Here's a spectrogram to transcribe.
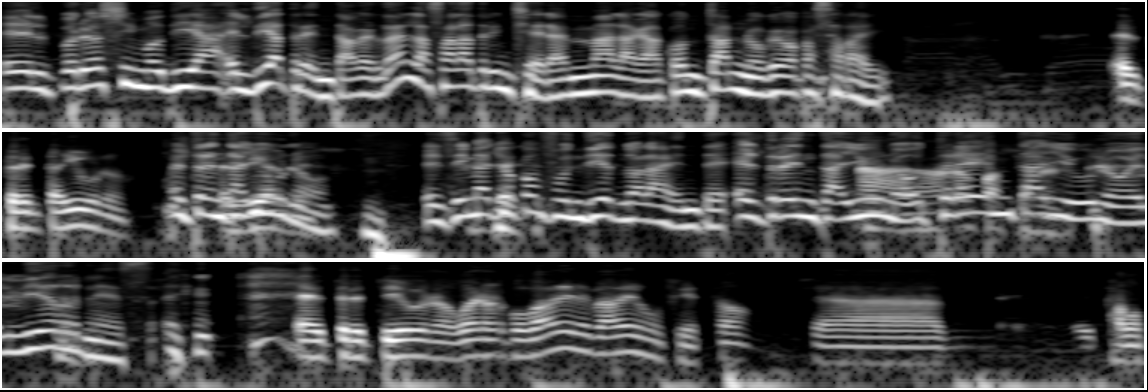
el próximo día, el día 30, ¿verdad? En la sala trinchera, en Málaga. Contarnos qué va a pasar ahí. El 31. El 31. viernes. Encima yo confundiendo a la gente. El 31, Ah, no pasa 31, el viernes. El 31. Bueno, pues va a haber, va a haber un fiestón. O sea, estamos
